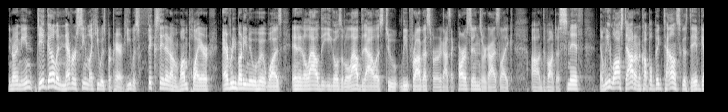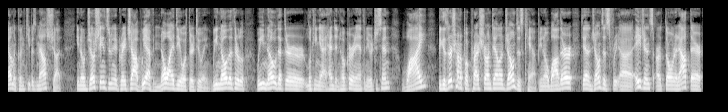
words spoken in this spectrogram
You know what I mean? Dave Gettleman never seemed like he was prepared. He was fixated on one player. Everybody knew who it was, and it allowed the Eagles, it allowed Dallas to leapfrog us for guys like Parsons or guys like um, DeVonta Smith and we lost out on a couple big talents because Dave Gettleman couldn't keep his mouth shut. You know, Joe Schoen's doing a great job. We have no idea what they're doing. We know that they're we know that they're looking at Hendon Hooker and Anthony Richardson. Why? Because they're trying to put pressure on Daniel Jones's camp. You know, while their Daniel Jones's free, uh, agents are throwing it out there,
